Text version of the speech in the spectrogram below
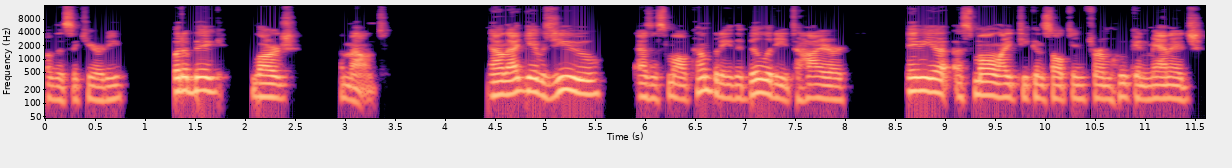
of the security, but a big large amount. Now, that gives you, as a small company, the ability to hire maybe a, a, small IT consulting firm who can manage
